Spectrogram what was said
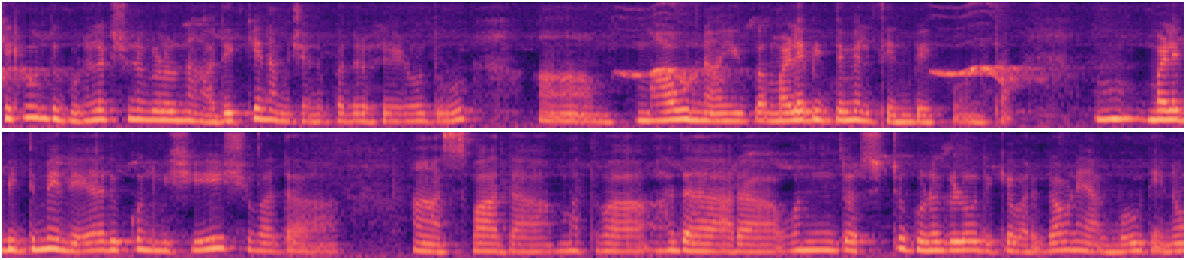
ಕೆಲವೊಂದು ಗುಣಲಕ್ಷಣಗಳನ್ನು ಅದಕ್ಕೆ ನಮ್ಮ ಜನಪದರು ಹೇಳೋದು ಮಾವನ್ನ ಈಗ ಮಳೆ ಬಿದ್ದ ಮೇಲೆ ತಿನ್ನಬೇಕು ಅಂತ. ಮಳೆ ಬಿದ್ದ ಮೇಲೆ ಅದಕ್ಕೊಂದು ವಿಶೇಷವಾದ ಸ್ವಾದ ಅಥವಾ ಅದರ ಒಂದಷ್ಟು ಗುಣಗಳು ಅದಕ್ಕೆ ವರ್ಗಾವಣೆ ಆಗ್ಬಹುದೇನೋ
